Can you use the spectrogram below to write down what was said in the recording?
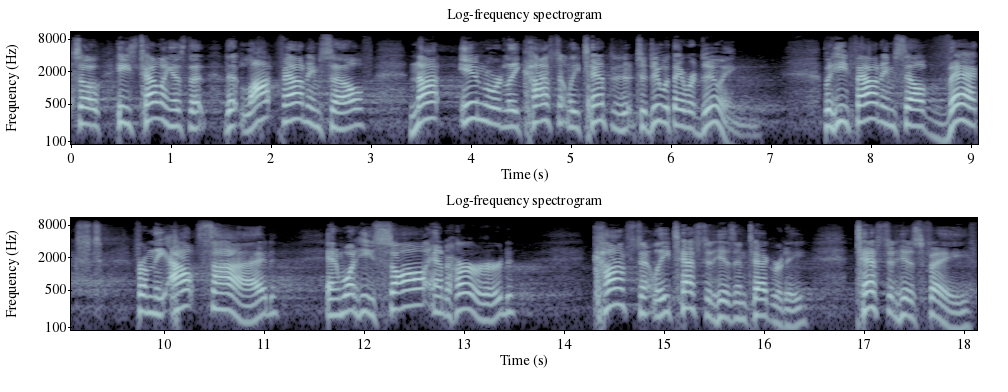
So he's telling us that, that Lot found himself not inwardly constantly tempted to do what they were doing, but he found himself vexed from the outside, and what he saw and heard constantly tested his integrity, tested his faith.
